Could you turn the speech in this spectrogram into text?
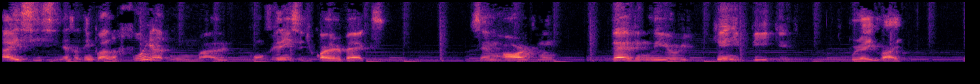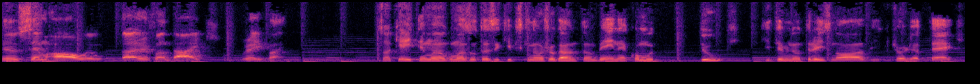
A ACC nessa temporada foi uma conferência de quarterbacks. Sam Hartman, Devin Leary, Kenny Pickett, por aí vai o Sam Howell, Tyler Van Dyke, por aí vai. Só que aí tem algumas outras equipes que não jogaram também, né? Como Duke, que terminou 3-9, Georgia Tech.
